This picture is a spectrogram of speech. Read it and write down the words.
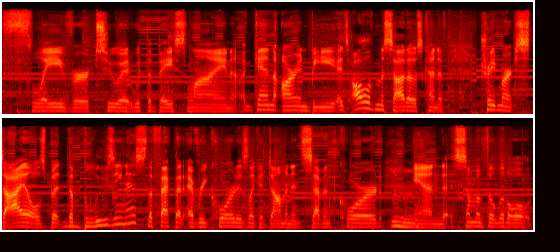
flavor to it with the bass line. Again, R&B. It's all of Masato's kind of trademark styles, but the bluesiness, the fact that every chord is like a dominant seventh chord, mm-hmm. and some of the little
